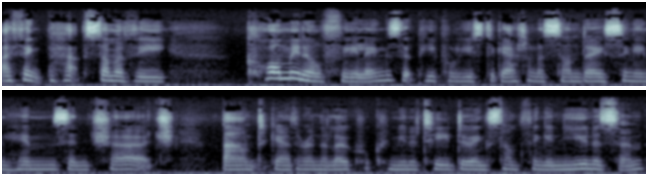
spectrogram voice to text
I think perhaps some of the communal feelings that people used to get on a Sunday singing hymns in church bound together in the local community doing something in unison.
